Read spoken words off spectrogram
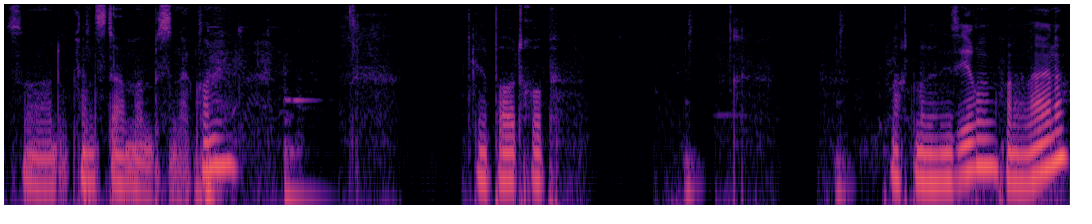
So, du kannst da mal ein bisschen erkunden. Der Bautrupp macht Modernisierung von alleine.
